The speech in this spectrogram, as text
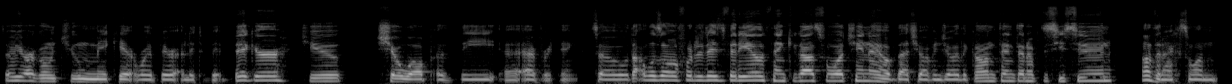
So you are going to make it right there a little bit bigger to show up the uh, everything. So that was all for today's video. Thank you guys for watching. I hope that you have enjoyed the content and hope to see you soon on the next one.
